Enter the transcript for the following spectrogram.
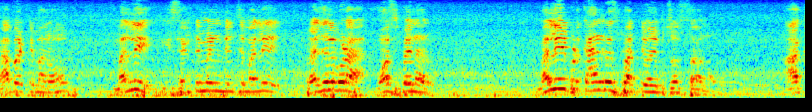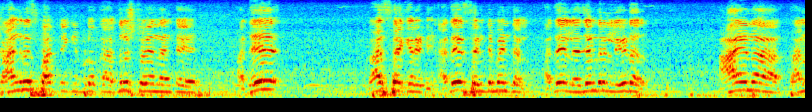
కాబట్టి మనం మళ్ళీ ఈ సెంటిమెంట్ నుంచి మళ్ళీ ప్రజలు కూడా మోసపోయినారు. మళ్ళీ ఇప్పుడు కాంగ్రెస్ పార్టీ వైపు చూస్తా ఉన్నారు ఆ కాంగ్రెస్ పార్టీకి ఇప్పుడు ఒక అదృష్టం ఏంటంటే అదే రాజశేఖర రెడ్డి అదే సెంటిమెంటల్ అదే లెజెండరీ లీడర్ ఆయన తన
